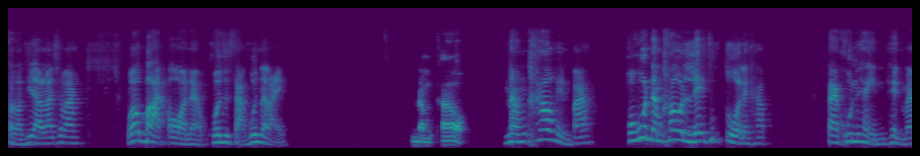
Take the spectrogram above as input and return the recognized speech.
สัปดาห์ที่แล้วแล้วใช่ไหมว่าบาทอ่อนอะควรศึกษาหุ้นอะไรนำเข้านำเข้าเห็นปะเพราะหุ้นนำเข้าเละทุกตัวเลยครับ แต่คุณเห็นเห็นไหม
